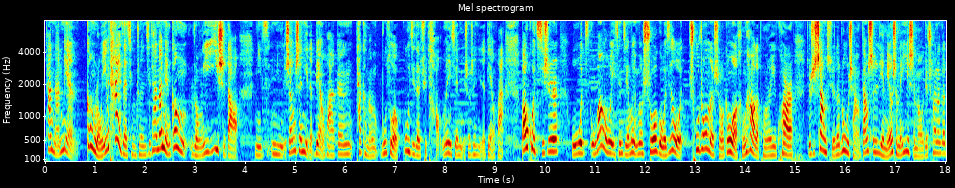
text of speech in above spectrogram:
他难免更容易，因为他也在青春期，他难免更容易意识到你自女生身体的变化，跟他可能无所顾忌的去讨论一些女生身体的变化，包括其实我我我忘了我以前节目有没有说过，我记得我初中的时候跟我很好的朋友一块儿就是上学的路上，当时也没有什么意识嘛，我就穿了个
